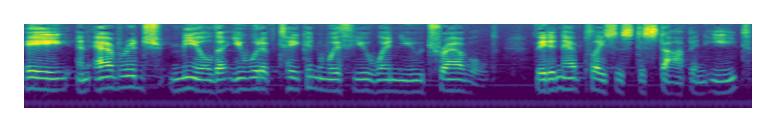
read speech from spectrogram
a, an average meal that you would have taken with you when you traveled. They didn't have places to stop and eat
